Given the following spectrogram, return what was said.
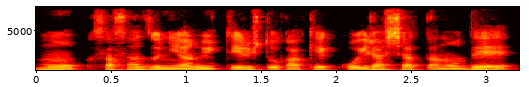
もささずに歩いている人が結構いらっしゃったので、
